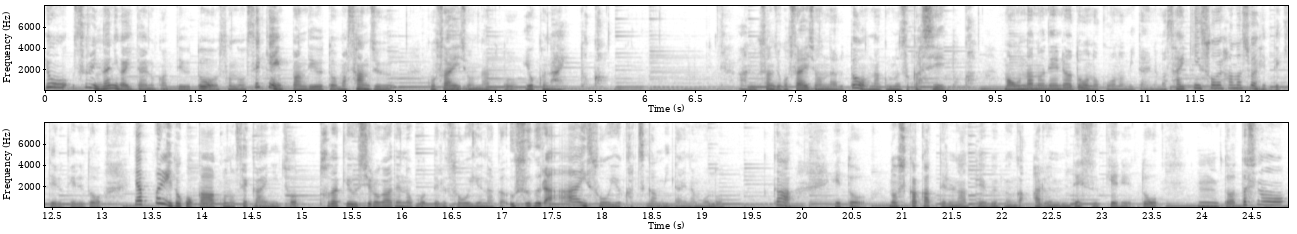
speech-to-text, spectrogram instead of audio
要するに何が言いたいのかっていうとその世間一般で言うと、まあ、35歳以上になると良くないとか。あの35歳以上になるとなんか難しいとか、まあ、女の年齢はどうのこうのみたいな、まあ、最近そういう話は減ってきてるけれどやっぱりどこかこの世界にちょっとだけ後ろ側で残ってるそういうなんか薄暗いそういう価値観みたいなものが、えっと、のしかかってるなっていう部分があるんですけれどうんと私の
